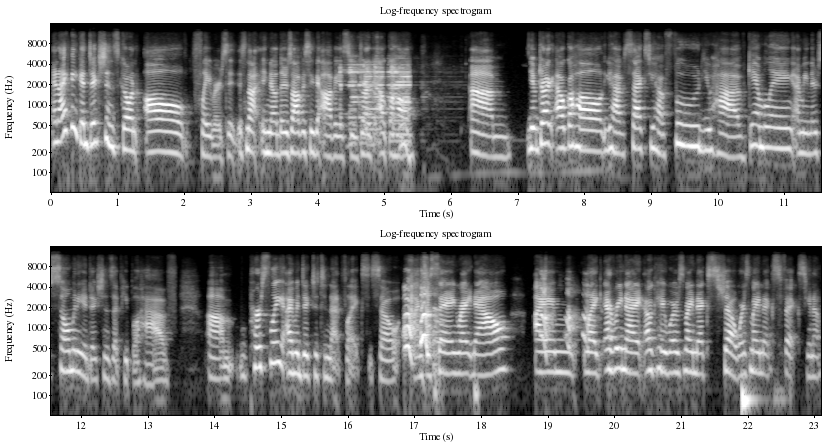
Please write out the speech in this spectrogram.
and I think addictions go in all flavors. It, it's not you know there's obviously the obvious you have drug alcohol. Um you have drug alcohol, you have sex, you have food, you have gambling. I mean there's so many addictions that people have. Um personally, I'm addicted to Netflix. So I'm just saying right now I'm like every night, okay, where's my next show? Where's my next fix? You know?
